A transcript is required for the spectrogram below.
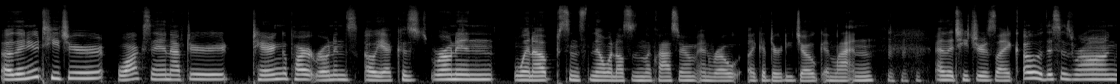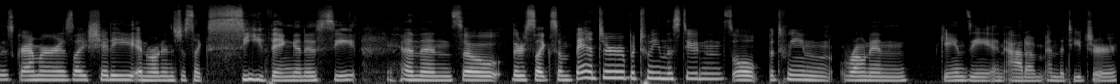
Uh, the new teacher walks in after tearing apart Ronan's. Oh, yeah, because Ronan went up since no one else was in the classroom and wrote like a dirty joke in Latin. and the teacher's like, oh, this is wrong. This grammar is like shitty. And Ronan's just like seething in his seat. And then so there's like some banter between the students, well, between Ronan, Gansey, and Adam and the teacher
